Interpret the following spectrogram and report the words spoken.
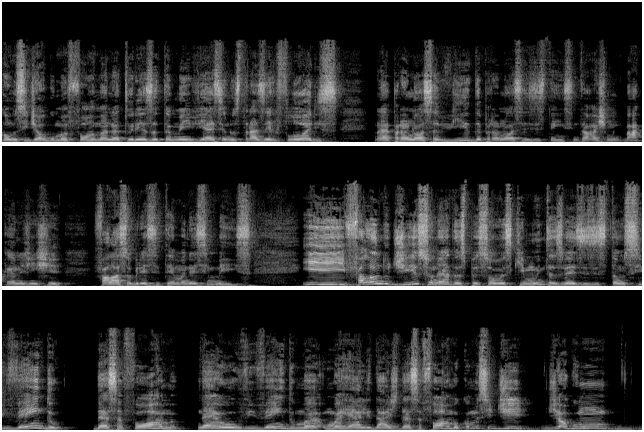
como se de alguma forma a natureza também viesse nos trazer flores né, para a nossa vida, para a nossa existência. Então, acho muito bacana a gente falar sobre esse tema nesse mês. E falando disso, né, das pessoas que muitas vezes estão se vendo dessa forma, né, ou vivendo uma, uma realidade dessa forma, como se de, de algum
